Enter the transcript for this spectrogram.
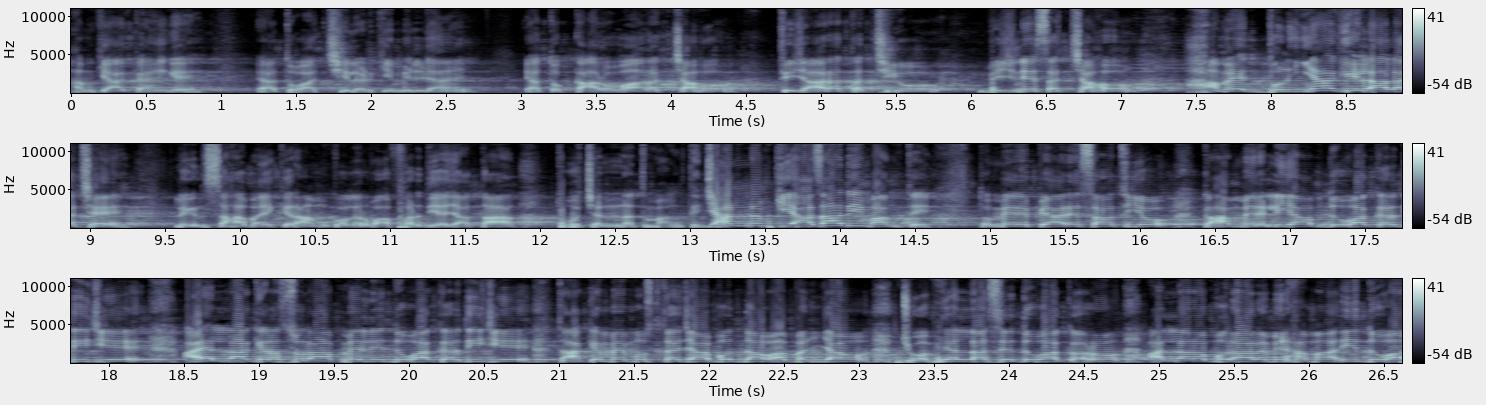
हम क्या कहेंगे? या तो अच्छी लड़की मिल जाए या तो कारोबार अच्छा हो, तिजारत अच्छी हो, बिज़नेस अच्छा हो, हमें दुनिया की लालच है। लेकिन साहबा कराम को अगर वाफर दिया जाता तो वो जन्नत मांगते, जहन्नम की आज़ादी मांगते। तो मेरे प्यारे साथियों, कहा, मेरे लिए आप दुआ कर दीजिए। आए अल्लाह के रसूल, आप मेरे लिए दुआ कर दीजिए, ताकि मैं मुस्तजाब दावा बन जाऊँ, जो भी अल्लाह से दुआ करूँ, अल्लाह रब्बुल आलमीन हमारी दुआ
